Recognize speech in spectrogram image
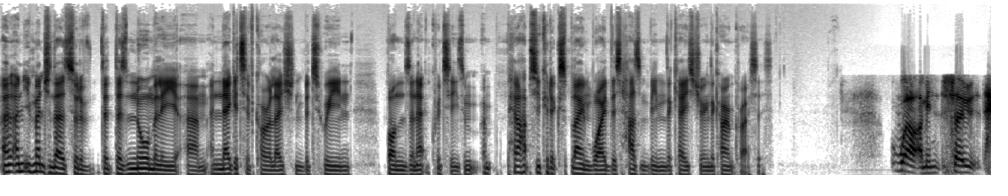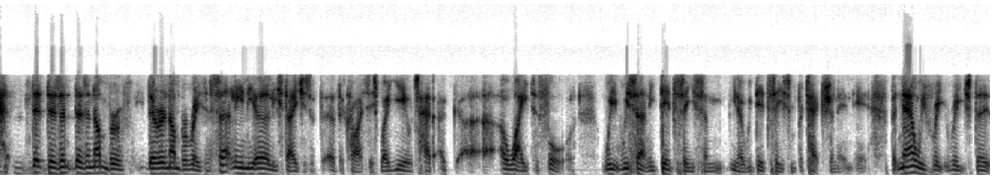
And, and you've mentioned there's sort of that there's normally um, a negative correlation between bonds and equities. And, and perhaps you could explain why this hasn't been the case during the current crisis. Well, I mean, so there's a there's a number of there are a number of reasons. Certainly, in the early stages of the, of the crisis, where yields had a, a, way to fall, we, we certainly did see some you know we did see some protection in it. But now we've re- reached the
